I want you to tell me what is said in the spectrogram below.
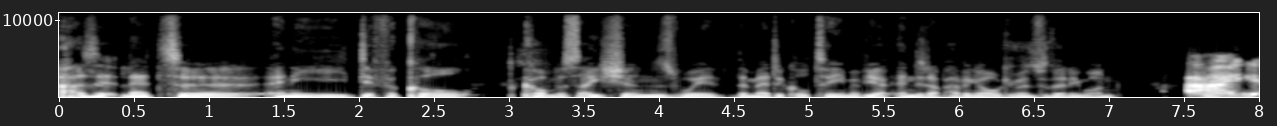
Has it led to any difficult conversations with the medical team? Have you ended up having arguments with anyone? I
